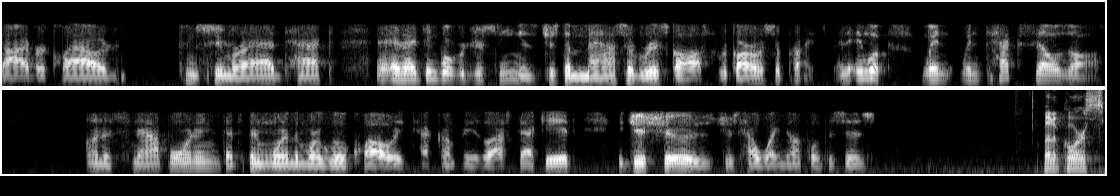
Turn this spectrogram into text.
cyber, cloud, consumer ad, tech. And I think what we're just seeing is just a massive risk off, regardless of price. And, and look, when when tech sells off on a snap warning, that's been one of the more low quality tech companies last decade. It just shows just how white knuckled this is. But of course,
